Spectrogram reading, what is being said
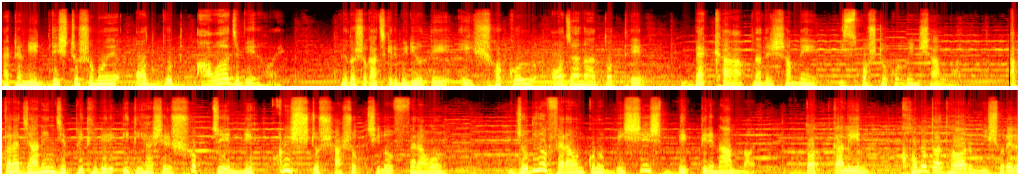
একটা নির্দিষ্ট সময়ে অদ্ভুত আওয়াজ বের হয়। প্রিয় দর্শক, আজকের ভিডিওতে এই সকল অজানা তথ্যের ব্যাখ্যা আপনাদের সামনে স্পষ্ট করব ইনশাআল্লাহ। আপনারা জানেন যে পৃথিবীর ইতিহাসের সবচেয়ে নিকৃষ্ট শাসক ছিল ফেরাউন। যদিও ফেরাউন কোনো বিশেষ ব্যক্তির নাম নয়, তৎকালীন ক্ষমতাধর মিশরের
